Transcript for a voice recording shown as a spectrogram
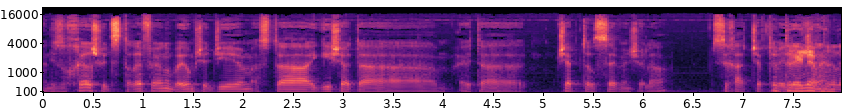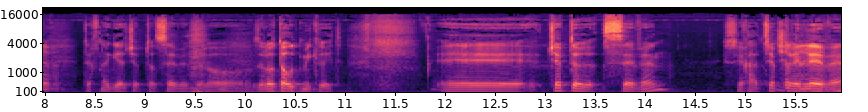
אני זוכר שהוא הצטרף אלינו ביום ש-GM עשתה, הגישה את ה-Chapter 7 שלה. סליחה, צ'פטר 11, תכף נגיע לצ'פטר 7, זה לא, זה לא טעות מקרית. צ'פטר 7, סליחה, צ'פטר 11,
